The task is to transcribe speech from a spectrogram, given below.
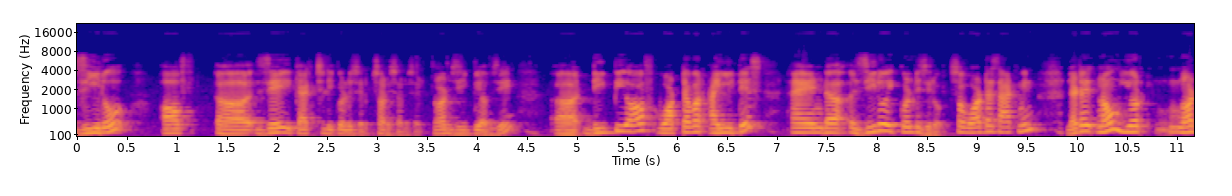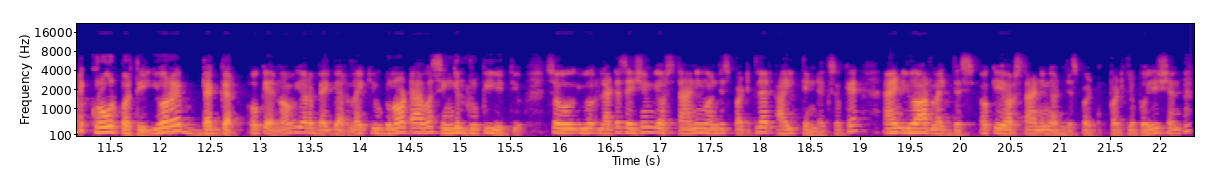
0 of uh, j actually equal to 0 sorry sorry sorry. Not gp of z. Uh, dp of whatever i it is and uh, 0 equal to 0 so what does that mean? Let us now you're not a crore pati you're a beggar. Okay now you're a beggar. Like you do not have a single rupee with you. So you let us assume you're standing on this particular ith index okay? And you are like this. Okay you're standing at this particular position.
